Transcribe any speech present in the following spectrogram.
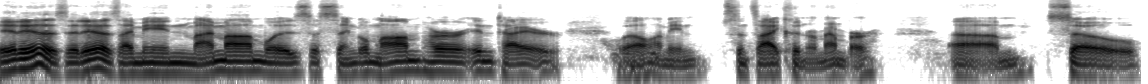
it is it is i mean my mom was a single mom her entire well i mean since i couldn't remember um so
